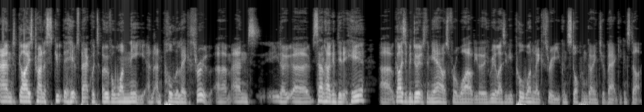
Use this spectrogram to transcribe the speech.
and guys trying to scoot their hips backwards over one knee and, and pull the leg through. Um, and, you know, uh, Sandhagen did it here. Uh, guys have been doing it to the Miyaos for a while. You know, they realize if you pull one leg through, you can stop them going to your back. You can start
